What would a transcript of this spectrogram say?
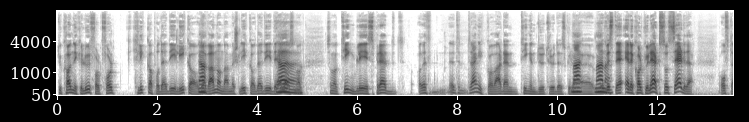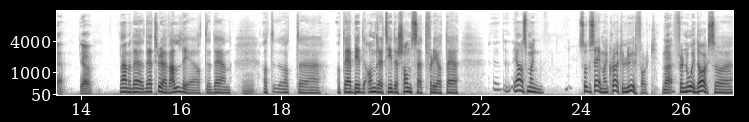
du kan ikke lure folk. Folk klikker på det de liker, og Ja. det vennene deres liker, og det de deler. Ja. Sånn, at, sånn at ting blir spredd. Og det, det trenger ikke å være den tingen du trodde skulle Nei, nei, nei. Hvis det er det kalkulert, så ser de det ofte. Ja. Nei, men det, det tror jeg veldig at det er en Mm. at, at, eh, at det er blitt andre tider sånn sett, fordi at det Ja, altså man Så du sier, man klarer ikke å lure folk. Nei. For nå i dag, så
